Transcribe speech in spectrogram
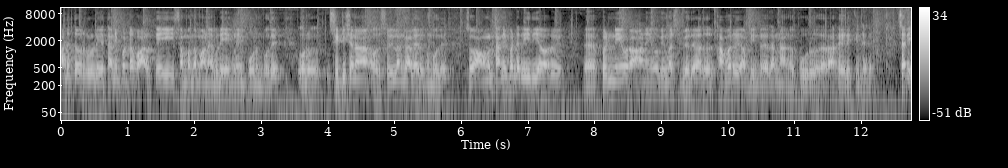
அடுத்தவர்களுடைய தனிப்பட்ட வாழ்க்கை சம்பந்தமான விடயங்களையும் போடும்போது ஒரு சிட்டிசனாக ஒரு ஸ்ரீலங்காவில் இருக்கும்போது ஸோ அவங்க தனிப்பட்ட ரீதியாக ஒரு பெண்ணையோ ஒரு ஆணையோ விமர்சிப்பது அது ஒரு தவறு அப்படின்றத தான் நாங்கள் கூறுவதாக இருக்கின்றது. சரி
